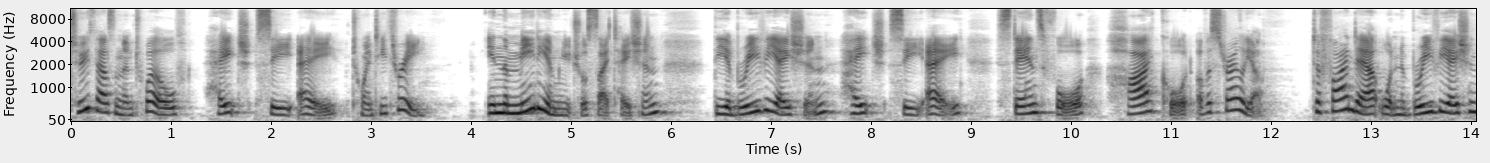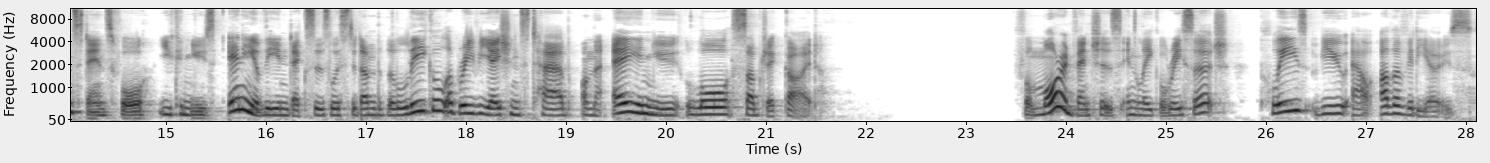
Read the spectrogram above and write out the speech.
2012 HCA 23. In the medium neutral citation, the abbreviation HCA stands for High Court of Australia. To find out what an abbreviation stands for, you can use any of the indexes listed under the Legal Abbreviations tab on the ANU Law Subject Guide. For more adventures in legal research, please view our other videos.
